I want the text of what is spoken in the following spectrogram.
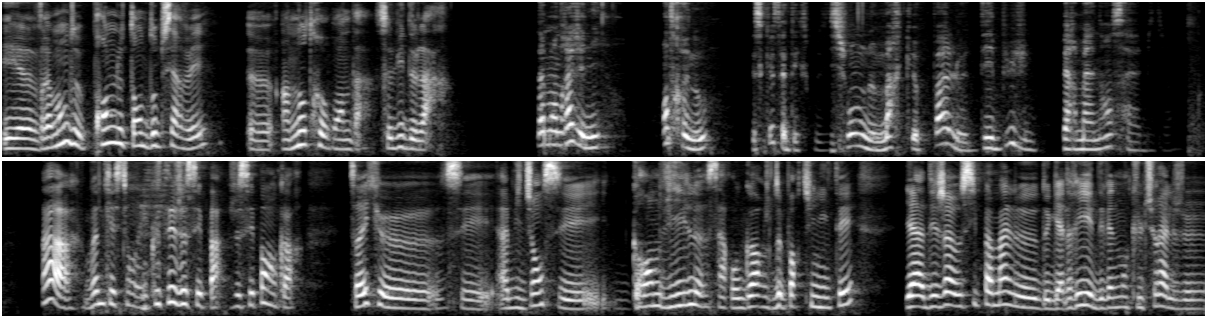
et euh, vraiment de prendre le temps d'observer euh, un autre Rwanda, celui de l'art. Tamandra Jenny, entre nous, est-ce que cette exposition ne marque pas le début d'une permanence à Abidjan? Ah, bonne question. Écoutez, je ne sais pas, je sais pas encore. C'est vrai que c'est Abidjan, c'est une grande ville, ça regorge d'opportunités. Il y a déjà aussi pas mal de galeries et d'événements culturels. Je,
